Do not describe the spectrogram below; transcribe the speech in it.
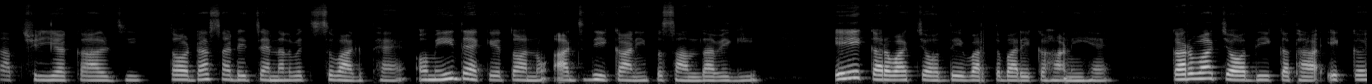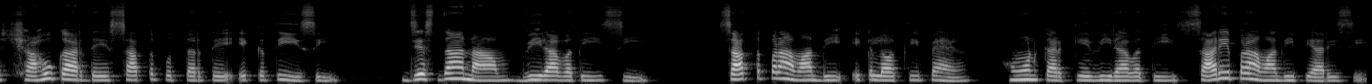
ਸਤਿ ਸ਼੍ਰੀ ਅਕਾਲ ਜੀ। ਤੁਹਾਡਾ ਸਾਡੇ ਚੈਨਲ ਵਿੱਚ ਸਵਾਗਤ ਹੈ। ਉਮੀਦ ਹੈ ਕਿ ਤੁਹਾਨੂੰ ਅੱਜ ਦੀ ਕਹਾਣੀ ਪਸੰਦ ਆਵੇਗੀ। ਇਹ ਕਰਵਾ ਚੌਥ ਦੇ ਵਰਤ ਬਾਰੇ ਕਹਾਣੀ ਹੈ। ਕਰਵਾ ਚੌਥ ਦੀ ਕਥਾ ਇੱਕ ਸ਼ਾਹੂਕਾਰ ਦੇ ਸੱਤ ਪੁੱਤਰ ਤੇ ਇੱਕ ਧੀ ਸੀ ਜਿਸ ਦਾ ਨਾਮ ਵੀਰਾਵਤੀ ਸੀ। ਸੱਤ ਭਰਾਵਾਂ ਦੀ ਇਕਲੌਤੀ ਭੈਣ ਹੋਣ ਕਰਕੇ ਵੀਰਾਵਤੀ ਸਾਰੇ ਭਰਾਵਾਂ ਦੀ ਪਿਆਰੀ ਸੀ।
